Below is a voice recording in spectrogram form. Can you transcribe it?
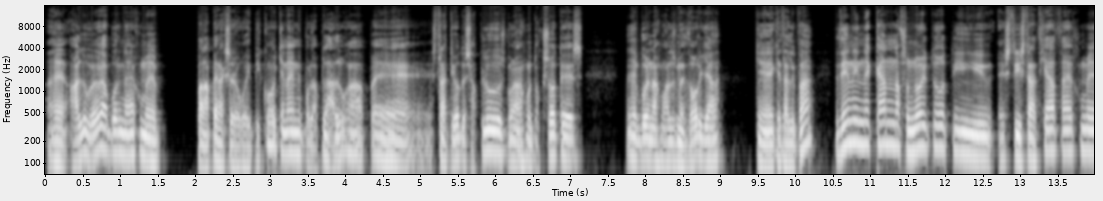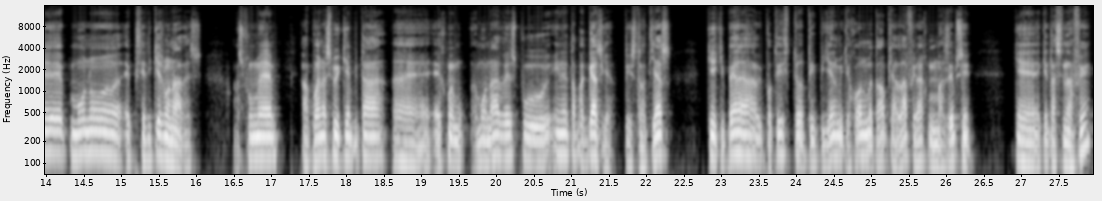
Ε, αλλού βέβαια μπορεί να έχουμε παραπέρα ξέρω εγώ υπηκό και να είναι πολλαπλά άλογα, ε, στρατιώτες απλούς, μπορεί να έχουμε τοξότες, ε, μπορεί να έχουμε άλλους με δόρια και, και τα λοιπά. Δεν είναι καν αυτονόητο ότι στη στρατιά θα έχουμε μόνο επιθετικές μονάδες. Ας πούμε από ένα σημείο και έπειτα ε, έχουμε μονάδες που είναι τα μπαγκάζια της στρατιάς και εκεί πέρα υποτίθεται ότι πηγαίνουμε και χώνουμε τα όποια λάφυρα έχουμε μαζέψει και, και τα συναφή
